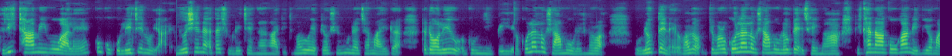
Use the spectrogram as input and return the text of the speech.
သတိထားမိဖို့ကလည်းကိုကိုကိုလေ့ကျင့်လို့ရတယ်မျိုးရှင်းတဲ့အသက်ရှူလေ့ကျင့်ခန်းကဒီကျမတို့ရဲ့ပျော်ရွှင်မှုနဲ့ကျန်းမာရေးအတွက်တော်တော်လေးကိုအကူအညီပေးတယ်ကိုလက်လှုပ်ရှားမှုကိုလည်းကျမတို့ကဟိုလှုပ်တင်တယ်ပဲဘာလို့ကျမတို့ကိုလက်လှုပ်ရှားမှုလှုပ်တဲ့အချိန်မှာဒီခန္ဓာကိုယ်ကနေပြီးတော့မှ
